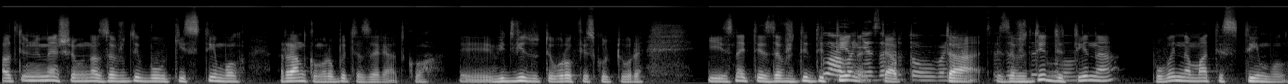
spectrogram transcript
Але тим не менше, у нас завжди був якийсь стимул ранком робити зарядку, е, відвідувати урок фізкультури. І знаєте, завжди дитина. Та, та, завжди було. дитина повинна мати стимул,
